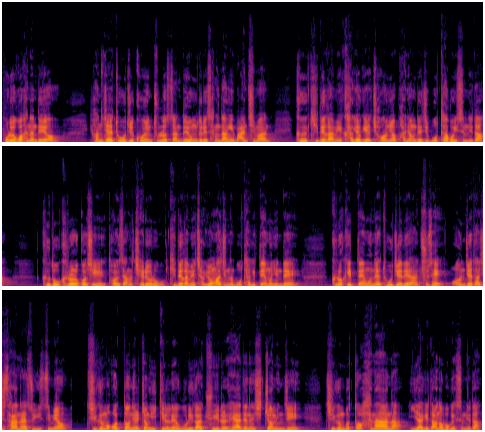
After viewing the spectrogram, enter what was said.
보려고 하는데요. 현재 도지코인 둘러싼 내용들이 상당히 많지만 그 기대감이 가격에 전혀 반영되지 못하고 있습니다. 그도 그럴 것이 더 이상 재료로 기대감이 작용하지는 못하기 때문인데 그렇기 때문에 도지에 대한 추세 언제 다시 살아날 수 있으며 지금 어떤 일정이 있길래 우리가 주의를 해야 되는 시점인지 지금부터 하나하나 이야기 나눠보겠습니다.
